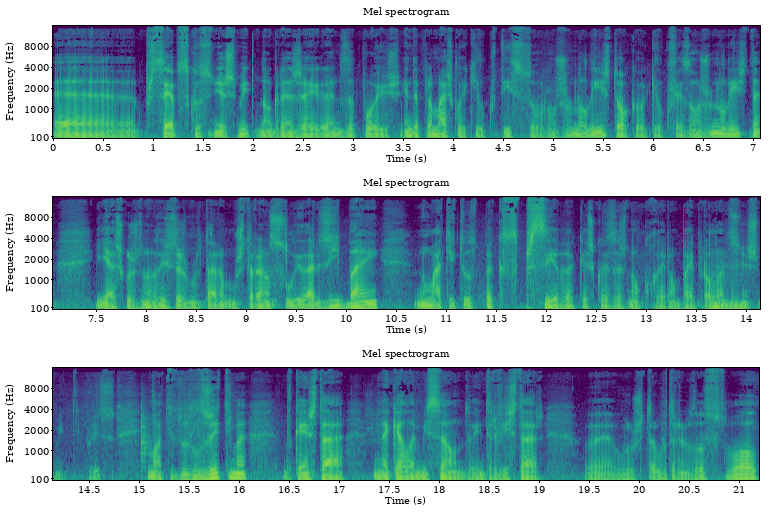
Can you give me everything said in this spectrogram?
Eh, Percebe-se que o Sr. Schmidt não granjeia grandes apoios, ainda para mais com aquilo que disse sobre um jornalista ou com aquilo que fez a um jornalista, e acho que os jornalistas mostraram- mostraram-se solidários e bem numa atitude para que se perceba que as coisas não correram bem para o lado do Sr. Schmidt. E por isso, uma atitude legítima de quem está naquela missão de entrevistar eh, o, treinador de futebol,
